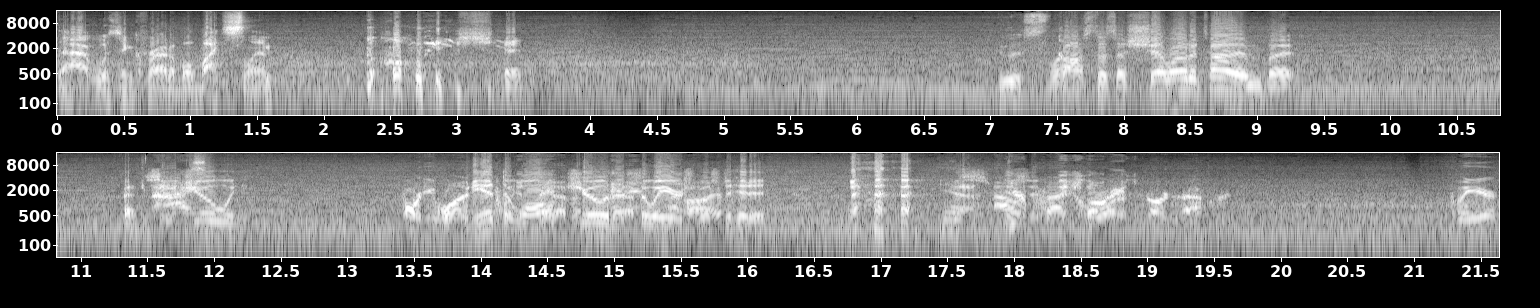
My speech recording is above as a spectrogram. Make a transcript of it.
That was incredible by Slim. Holy shit. He was slim. Cost us a shitload of time, but See, Joe, when, 41. when you hit the wall, Joe, that's the way you're supposed to hit it. Yeah. Outside corner. Clear.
